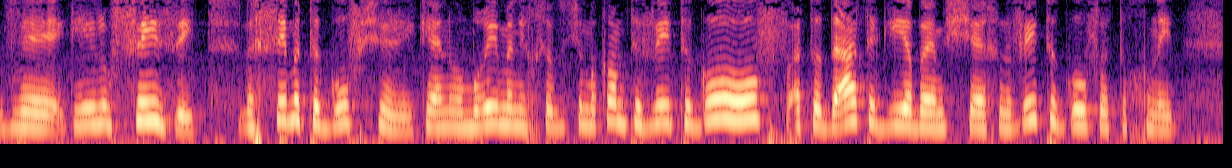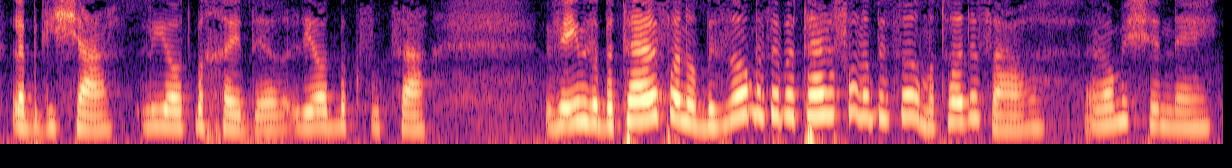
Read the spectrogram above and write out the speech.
וכאילו פיזית, לשים את הגוף שלי, כן? אומרים, אני חושבת שמקום תביא את הגוף, התודעה תגיע בהמשך, להביא את הגוף לתוכנית, לפגישה, להיות בחדר, להיות בקבוצה. ואם זה בטלפון או בזום, אז זה בטלפון או בזום, אותו דבר, זה לא משנה.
